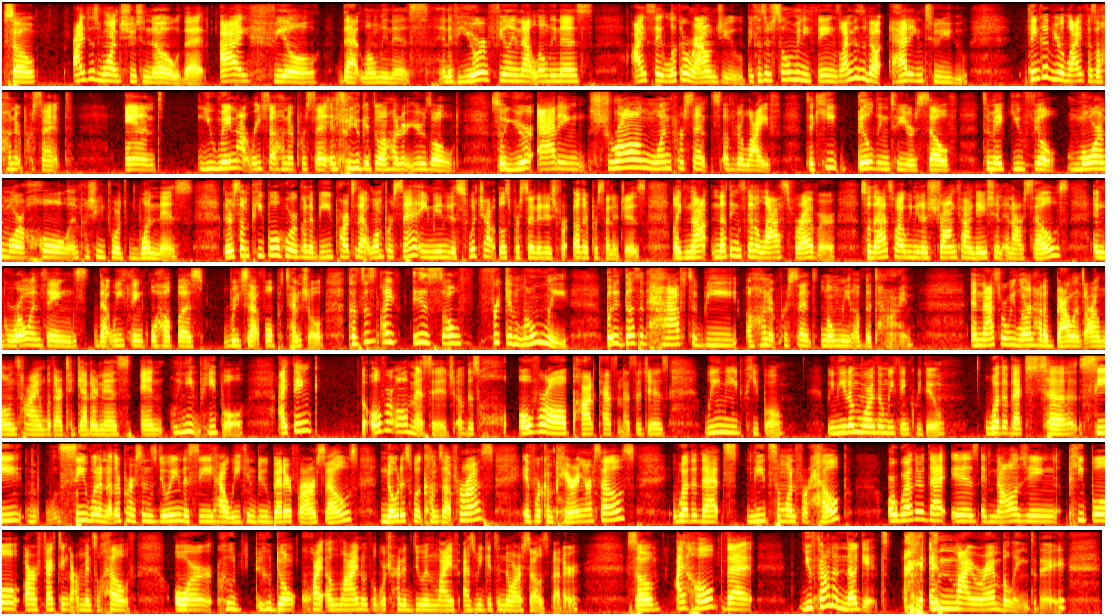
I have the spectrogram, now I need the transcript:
So I just want you to know that I feel that loneliness. And if you're feeling that loneliness, I say look around you because there's so many things. Life is about adding to you. Think of your life as a 100%. And you may not reach that 100% until you get to 100 years old. So you're adding strong 1% of your life to keep building to yourself to make you feel more and more whole and pushing you towards oneness. There's some people who are going to be parts of that 1% and you may need to switch out those percentages for other percentages. Like not nothing's going to last forever. So that's why we need a strong foundation in ourselves and growing things that we think will help us reach that full potential cuz this life is so freaking lonely. But it doesn't have to be 100% lonely of the time. And that's where we learn how to balance our alone time with our togetherness. And we need people. I think the overall message of this overall podcast message is we need people. We need them more than we think we do. Whether that's to see see what another person's doing to see how we can do better for ourselves, notice what comes up for us if we're comparing ourselves, whether that's need someone for help or whether that is acknowledging people are affecting our mental health or who who don't quite align with what we're trying to do in life as we get to know ourselves better. So, I hope that you found a nugget in my rambling today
